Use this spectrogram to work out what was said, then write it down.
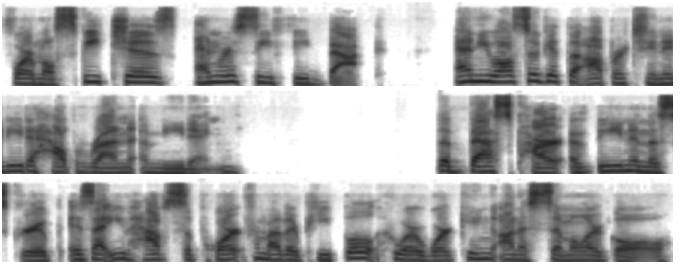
formal speeches, and receive feedback. And you also get the opportunity to help run a meeting. The best part of being in this group is that you have support from other people who are working on a similar goal,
